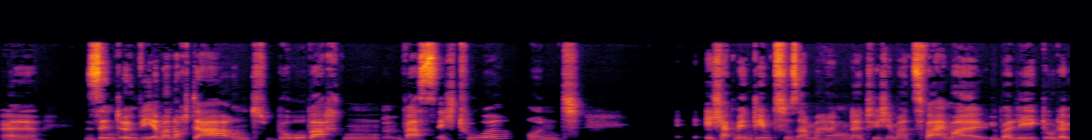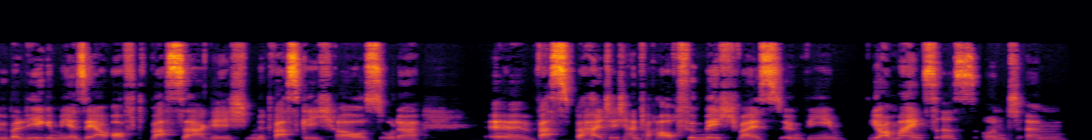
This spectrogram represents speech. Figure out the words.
äh, sind irgendwie immer noch da und beobachten, was ich tue. Und ich habe mir in dem Zusammenhang natürlich immer zweimal überlegt oder überlege mir sehr oft, was sage ich, mit was gehe ich raus oder äh, was behalte ich einfach auch für mich, weil es irgendwie ja meins ist. Und ähm,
